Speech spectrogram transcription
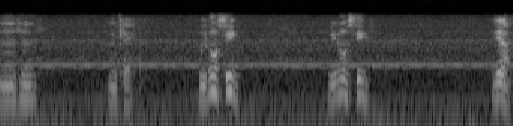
Mm-hmm. Okay. We gonna see. We gonna see. Yeah.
